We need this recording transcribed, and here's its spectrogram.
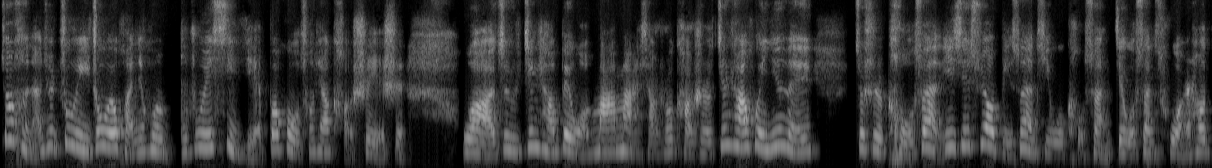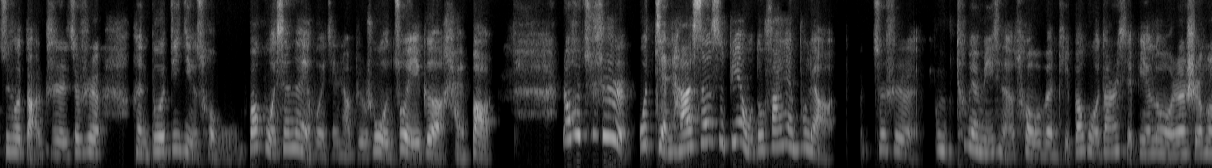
就是很难去注意周围环境或者不注意细节。包括我从小考试也是，哇，就是经常被我妈骂。小时候考试经常会因为就是口算一些需要笔算的题，我口算结果算错，然后最后导致就是很多低级错误。包括我现在也会经常，比如说我做一个海报，然后就是我检查了三四遍，我都发现不了。就是嗯，特别明显的错误问题，包括我当时写毕业论文的时候，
